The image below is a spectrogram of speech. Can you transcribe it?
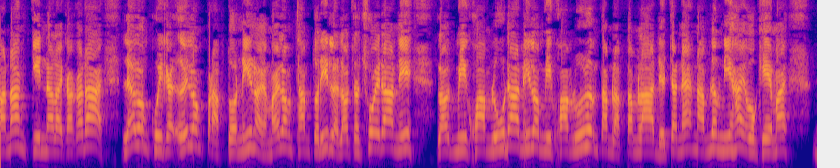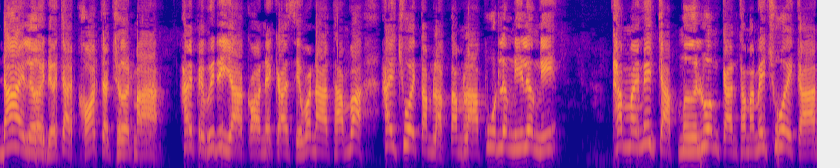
มานั่งกินอะไรกันก็ได้ แล้วลองคุยกันเอ้ยลองปรับตัวนี้หน่อยไหมลองทำตัวนี้หน่อยเราจะช่วยด้านนี้ เรามีความรู้ด้านนี้เรามีความรู้เรื่องตำรับตำราเดี๋ยวจะแนะนำเรื่องนี้ให้โอเคไหมได้เลยเดี๋ยวจะขอสจะเชิญมา ให้เป็นวิทยากรในการเสวนาธรรมว่าให้ช่วยตำรับตำราพูดเรื่องนี้เรื่องนี้ทำไมไม่จับมือร่วมกันทำไมไม่ช่วยกัน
